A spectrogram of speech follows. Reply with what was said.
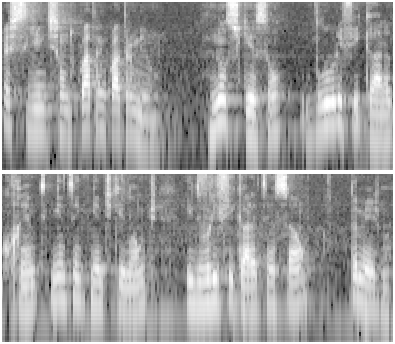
as seguintes são de 4 em 4 mil. Não se esqueçam de lubrificar a corrente 500 em 500 km e de verificar a tensão da mesma.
